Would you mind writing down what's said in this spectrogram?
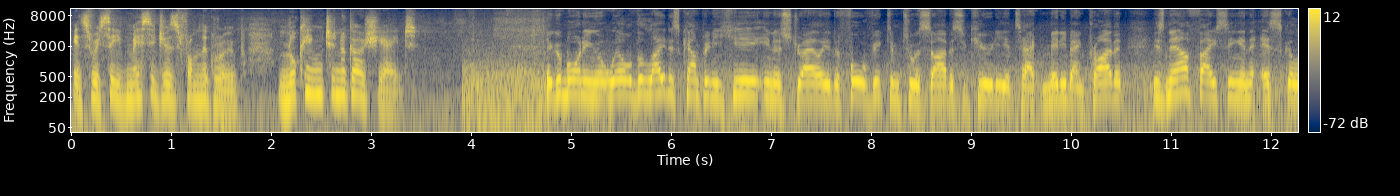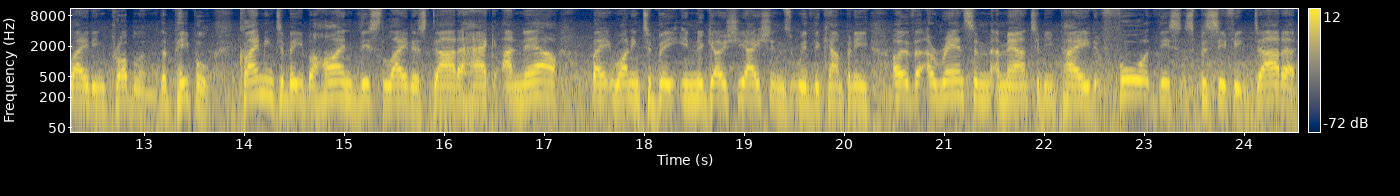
it's received messages from the group looking to negotiate. Hey, good morning. Well, the latest company here in Australia to fall victim to a cybersecurity attack, Medibank Private, is now facing an escalating problem. The people claiming to be behind this latest data hack are now wanting to be in negotiations with the company over a ransom amount to be paid for this specific data.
